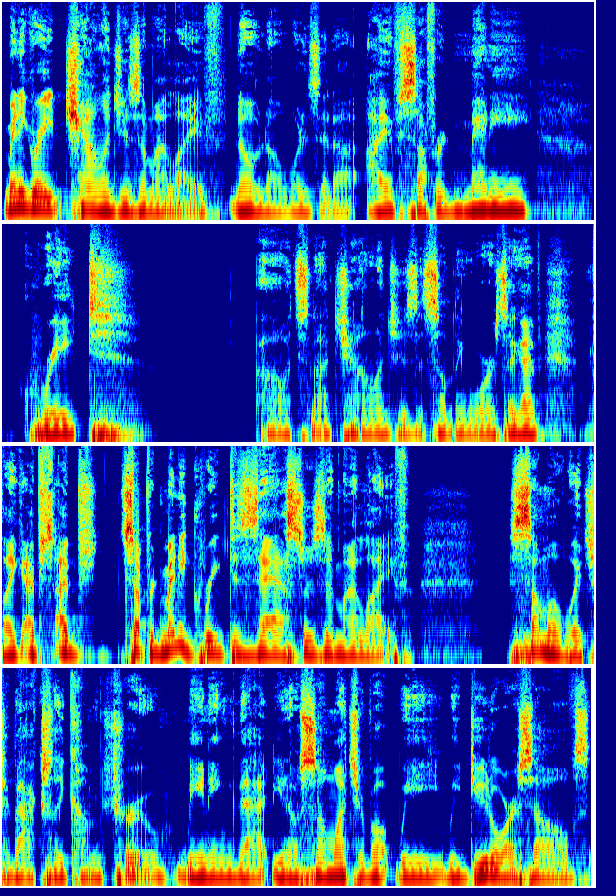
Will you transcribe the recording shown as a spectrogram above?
many great challenges in my life. No, no, what is it? Uh, I have suffered many great oh, it's not challenges, it's something worse. Like I've like I've I've suffered many great disasters in my life, some of which have actually come true, meaning that, you know, so much of what we we do to ourselves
